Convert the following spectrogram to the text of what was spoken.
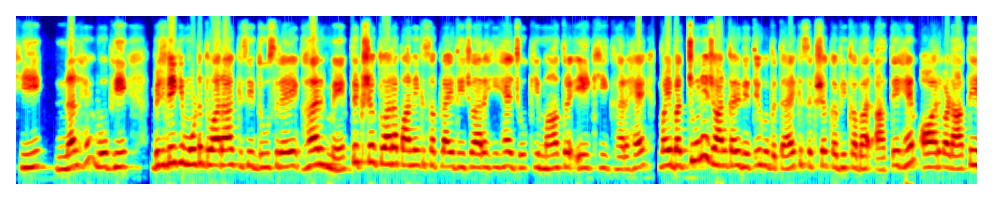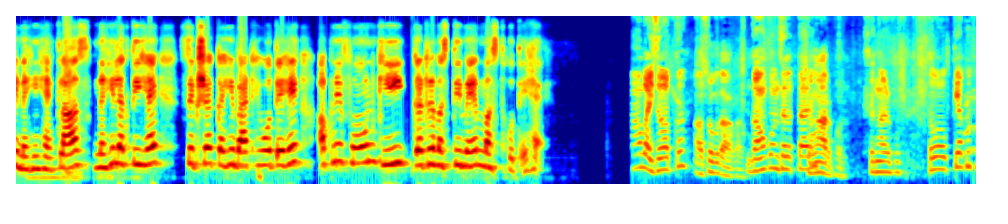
ही नल है, वो भी बिजली की मोटर द्वारा, किसी दूसरे घर में शिक्षक द्वारा पानी की सप्लाई दी जा रही है, जो की मात्र एक ही घर है। वही बच्चों ने जानकारी देते हुए बताया की शिक्षक कभी कभार आते हैं और पढ़ाते नहीं है, क्लास नहीं लगती है, शिक्षक कहीं बैठे होते हैं, अपने फ़ोन की गटर मस्ती में मस्त होते हैं। हाँ भाई साहब आपका? अशोक दागर गाँव कौन सा लगता है संगारपुर। संगारपुर। तो क्या कुछ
